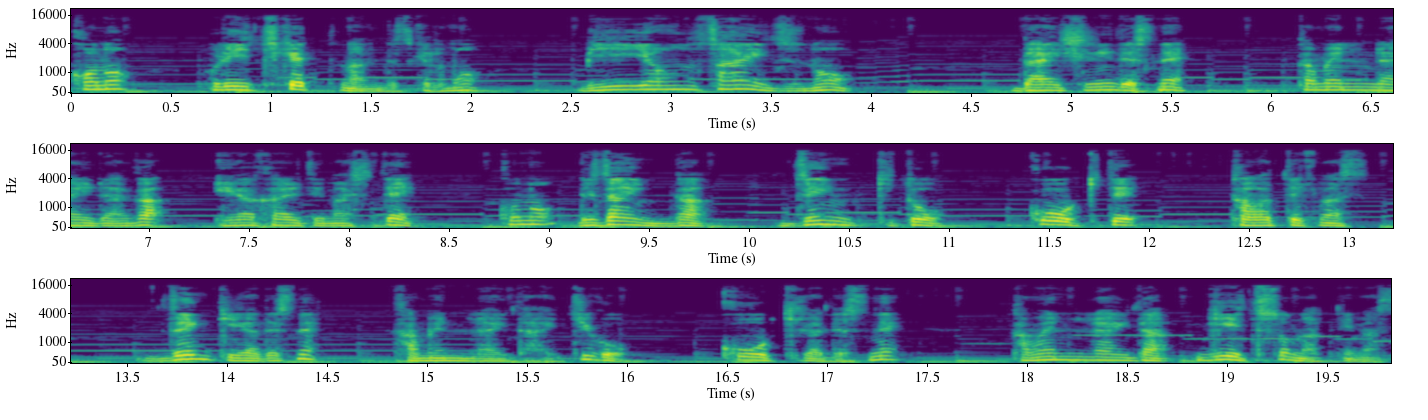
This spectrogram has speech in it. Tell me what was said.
このフリーチケットなんですけども、B4 サイズの台紙にですね、仮面ライダーが描かれていまして、このデザインが前期と後期で変わってきます。前期がですね、仮面ライダー1号、後期がですね、仮面ライダー技術となっています。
